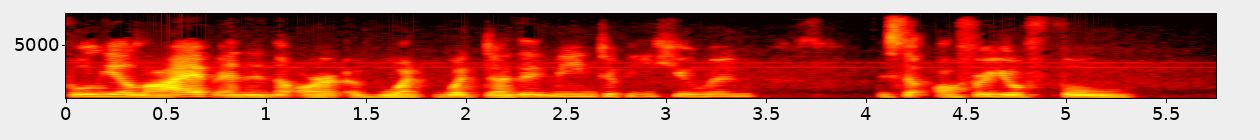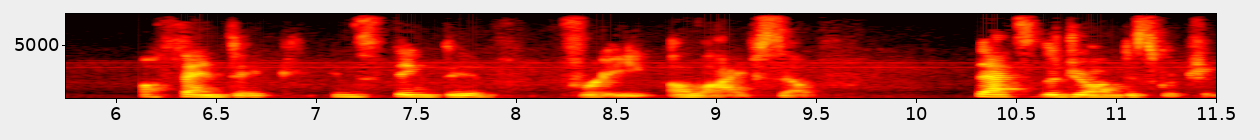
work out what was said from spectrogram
fully alive and in the art of what, what does it mean to be human, is to offer your full, authentic, instinctive, free, alive self. That's the job description.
